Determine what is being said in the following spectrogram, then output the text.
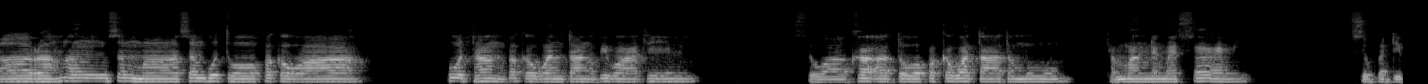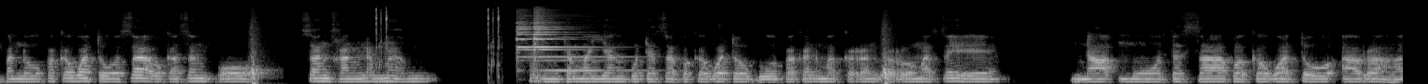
อะระหังสัมมาสัมพุทโธภะคะวา พุทธังภะคะวันตังอภิวาเทมิสวาคาโตภะคะวตาธัมโมธัมมังนัมสสามิ สุปฏิปันโนภะคะวโตสาวกสังโฆสังฆังนัมมามิขันธรรมยังพุทธสสะภะวะโตบุปะคะนมะกรันตโรมาเซนะโมตัสสะภะคะวะโตอะระหะ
